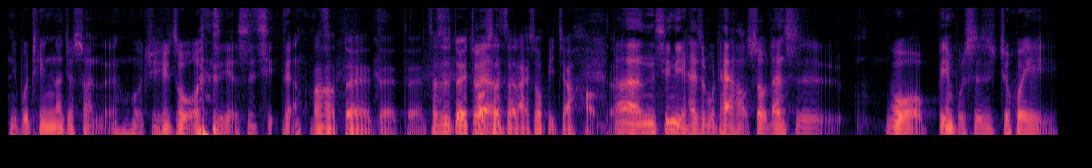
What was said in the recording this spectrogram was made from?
你不听那就算了，我继续做我自己的事情，这样。啊，对对对，这是对投射者来说比较好的。当然心里还是不太好受，但是我并不是就会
